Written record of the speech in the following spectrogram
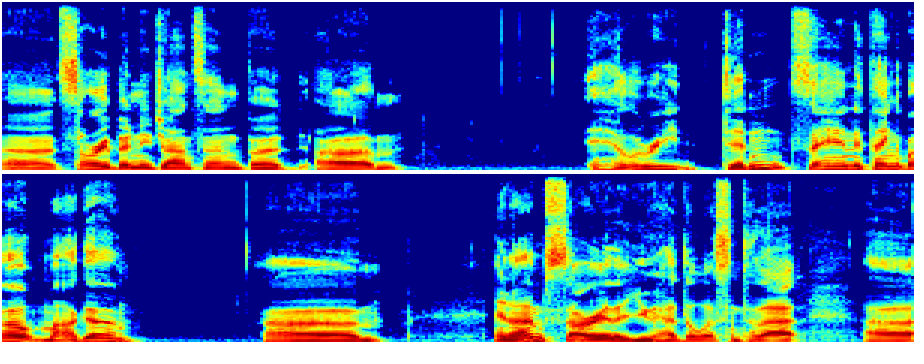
Uh, sorry, Benny Johnson, but um, Hillary didn't say anything about MAGA. Um, and I'm sorry that you had to listen to that. Uh,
